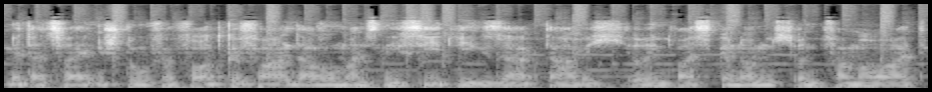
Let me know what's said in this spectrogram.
mit der zweiten Stufe fortgefahren, da wo man es nicht sieht. Wie gesagt, da habe ich irgendwas genommen und vermauert.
